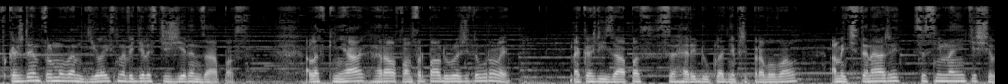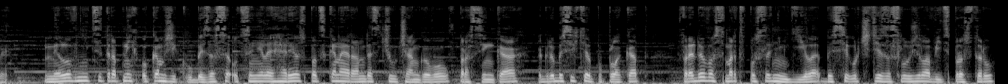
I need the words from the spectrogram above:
V každém filmovém díle jsme viděli stěží jeden zápas. Ale v knihách hrál Fanfrpál důležitou roli. Na každý zápas se Harry důkladně připravoval a my čtenáři se s ním na ně těšili. Milovníci trapných okamžiků by zase ocenili Harryho spackané rande s Chou Changovou v prasinkách a kdo by si chtěl poplakat, Fredova smrt v posledním díle by si určitě zasloužila víc prostoru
